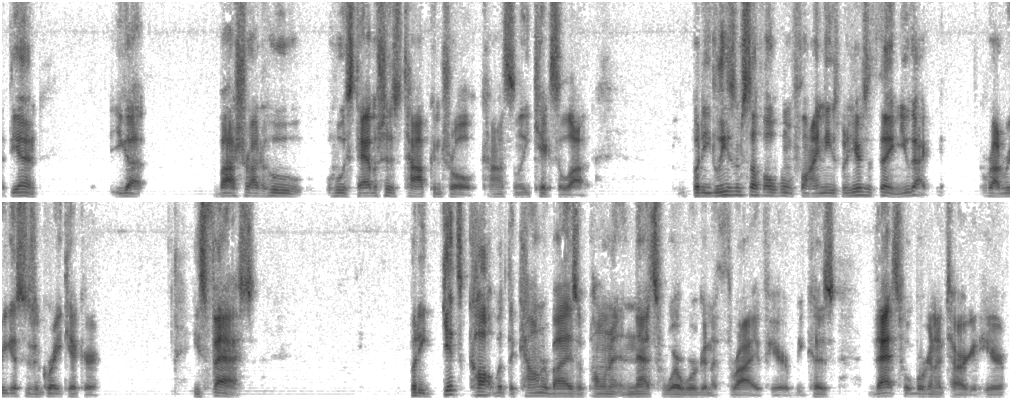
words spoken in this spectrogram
at the end, you got Basharat who who establishes top control constantly, kicks a lot, but he leaves himself open with flying knees. But here's the thing: you got Rodriguez, who's a great kicker. He's fast, but he gets caught with the counter by his opponent, and that's where we're going to thrive here because that's what we're going to target here.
